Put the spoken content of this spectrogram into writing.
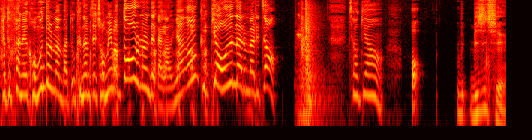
바둑판에 검은 돌만 봐도 그 남자 점이 막 떠오르는 데다가 그냥 어? 급기 어느 날은 말이죠. 저기요. 어, 미, 미진 씨,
